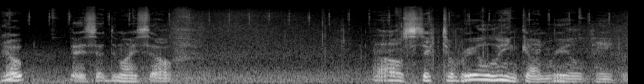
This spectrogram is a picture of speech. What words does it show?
Nope, I said to myself, I'll stick to real ink on real paper.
